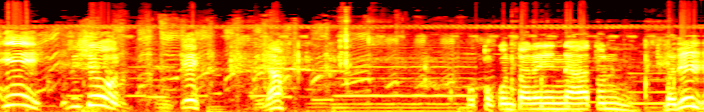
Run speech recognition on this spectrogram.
Sige. Posisyon. Okay, ayun na. Putukunta na yun na aton badil.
